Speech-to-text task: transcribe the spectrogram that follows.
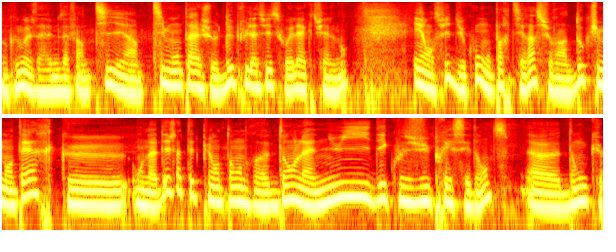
Donc nous elle nous a fait un petit un petit montage depuis la Suisse où elle est actuellement. Et ensuite du coup on partira sur un documentaire que on a déjà peut-être pu entendre dans la nuit décousue précédente donc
